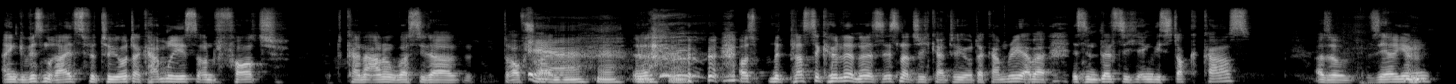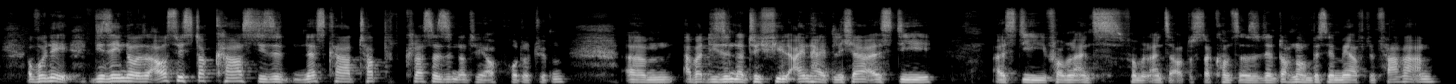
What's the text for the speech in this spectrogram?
einen gewissen Reiz für Toyota Camrys und Ford, keine Ahnung, was die da draufschreiben. Ja, ja, ja, Aus, mit Plastikhülle, ne? Es ist natürlich kein Toyota Camry, aber es sind letztlich irgendwie Stockcars. Also Serien. Mhm. Obwohl, nee, die sehen nur aus wie Stockcars. Diese NASCAR Top-Klasse sind natürlich auch Prototypen. Ähm, aber die sind natürlich viel einheitlicher als die, als die Formel 1, Formel 1 Autos. Da kommt es also dann doch noch ein bisschen mehr auf den Fahrer an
